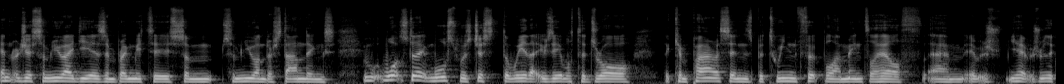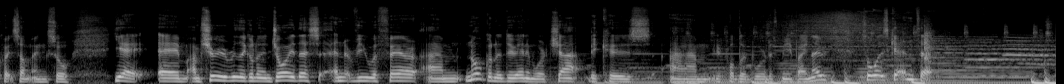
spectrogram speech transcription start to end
introduce some new ideas and bring me to some some new understandings. What stood out most was just the way that he was able to draw the comparisons between football and mental health. Um, it was yeah, it was really quite something. So, yeah, um, I'm sure you're really going to enjoy this interview with Pher. I'm not going to do any more chat because um, you're probably bored of me by now. So let's get into it.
